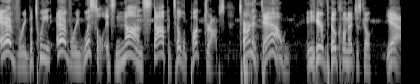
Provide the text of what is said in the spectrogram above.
every between every whistle, it's nonstop until the puck drops. Turn it down, and you hear Bill Clement just go, "Yeah,"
